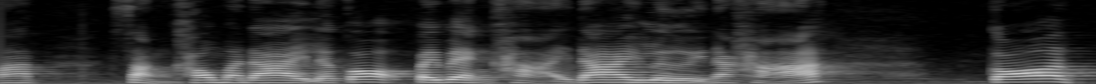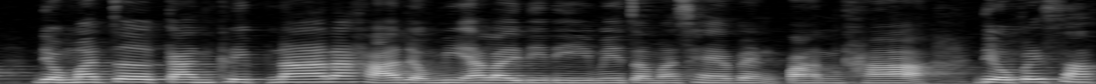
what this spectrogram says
มารถสั่งเข้ามาได้ แล้วก็ไปแบ่งขายได้เลยนะคะ ก็เดี๋ยวมาเจอกันคลิปหน้านะคะ เดี๋ยวมีอะไรดีๆ เมย์จะมาแชร์แบ่งปันค่ะ เดี๋ยวไปซัก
